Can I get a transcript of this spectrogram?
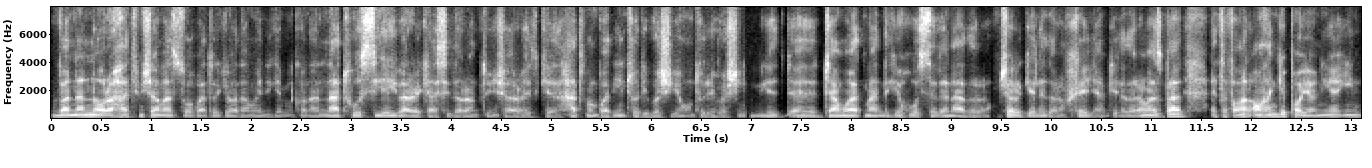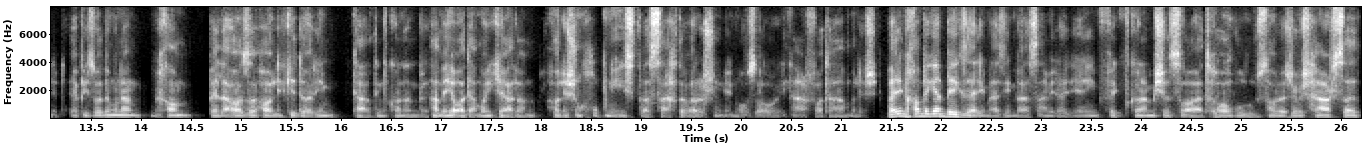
و نه ناراحت میشم از صحبت که آدمای دیگه می‌کنن. نه توصیه ای برای کسی دارم تو این شرایط که حتما باید اینطوری باشی یا اونطوری باشی. میگه جماعت من دیگه حوصله ندارم. چرا گله دارم؟ خیلی هم گله دارم. از بعد اتفاقا آهنگ پایانی این اپیزودمونم می‌خوام به لحاظ حالی که داریم تقدیم کنم به همه آدمایی که الان حالشون خوب نیست و سخته براشون این موضوع و این حرفا تحملش. ولی می‌خوام بگم بگذریم از این بحث امیرعلی. یعنی فکر می‌کنم میشه ساعت ها و روزها راجبش حرف زد.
